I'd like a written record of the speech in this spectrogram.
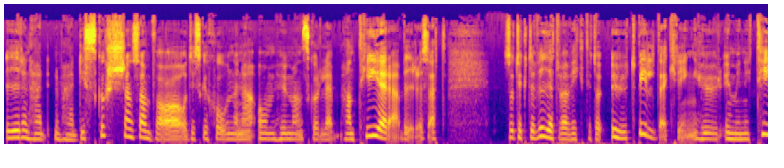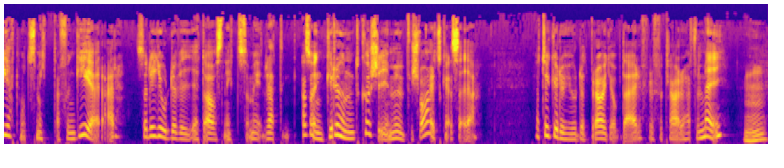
i den här, den här diskursen som var och diskussionerna om hur man skulle hantera viruset, så tyckte vi att det var viktigt att utbilda kring hur immunitet mot smitta fungerar. Så det gjorde vi i ett avsnitt som är rätt, alltså en grundkurs i immunförsvaret ska jag säga. Jag tycker du gjorde ett bra jobb där för att förklara det här för mig. Mm.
